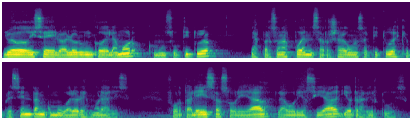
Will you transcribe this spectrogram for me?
Luego dice el valor único del amor, como un subtítulo, las personas pueden desarrollar algunas actitudes que presentan como valores morales, fortaleza, sobriedad, laboriosidad y otras virtudes.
